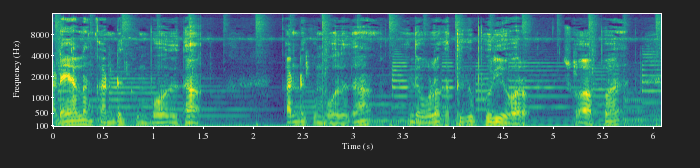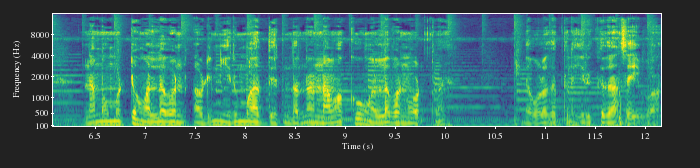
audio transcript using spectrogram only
அடையாளம் கண்டுக்கும் போது தான் கண்டுக்கும் போது தான் இந்த உலகத்துக்கு புரிய வரும். ஸோ அப்போ நம்ம மட்டும் வல்லவன் அப்படின்னு இருமாது இருந்தோன்னா நமக்கும் வல்லவன் ஒருத்தன் இந்த உலகத்தில் இருக்க தான் செய்வான்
